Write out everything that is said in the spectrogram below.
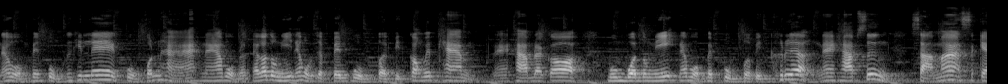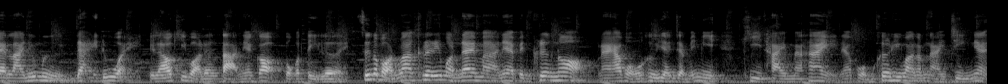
นะผมเป็นปุ่มเครื่องคิดเลขปุ่มค้นหานะครับผมแล้วก็ตรงนี้นะผมจะเป็นปุ่มเปิดปิดกล้องเว็บแคมนะครับแล้วก็มุมบนตรงนี้นะผมเป็นปุ่มเปิดปิดเครื่องนะครับซึ่งสามารถสแกนลายนิ้วมือได้ด้วยแล้วคีย์บอร์ดต่างๆเนี่ยก็ปกติเลย ซึ่งต้องบอกว่าเครื่องที่มอนได้มาเนี่ยเป็นเครื่องนอกนะครับผมก็คือยังจะไม่มีคีย์ไทม์มาให้นะครับผมเครื่องที่วางจำหน่ายจริงเนี่ย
